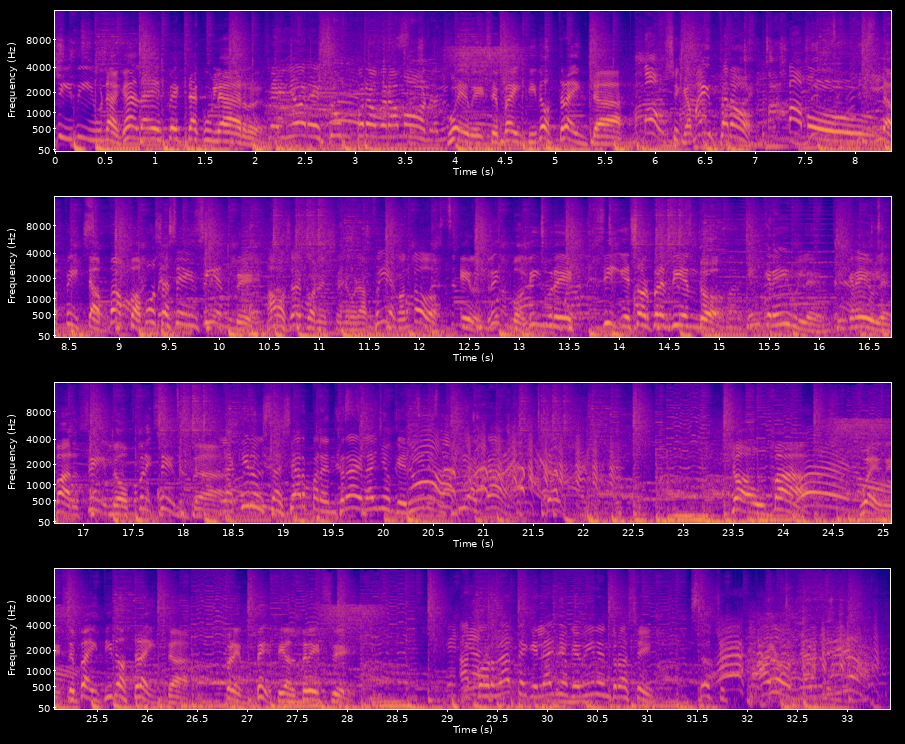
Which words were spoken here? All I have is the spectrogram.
Viví una gala espectacular. Señores, un programón. Jueves 22.30. Música, maestro. ¡Vamos! La pista más famosa se enciende. Vamos a ver con escenografía, con todo. El ritmo libre sigue sorprendiendo. Increíble, increíble. Marcelo presenta. La quiero ensayar para entrar el año que viene así acá. Show más. Jueves 22.30. Prendete al 13. Acordate que el año que viene entró así. ¿A dónde?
